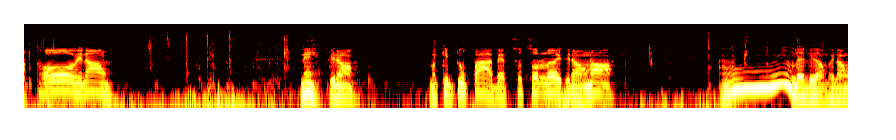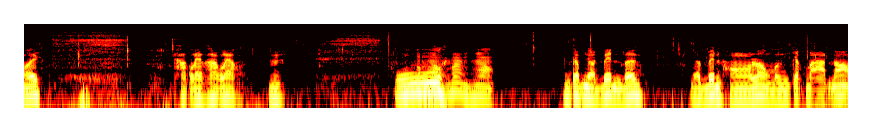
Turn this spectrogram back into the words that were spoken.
ดโทพี่น้อง นี่พี่น้อง มากินจุป้าแบบสดๆเลยพี่น้องเนาะอืมได้เรื่องพี่น้องเอ้ยคักแล้วคักแล้วอืมโอ้เบิ้งพี่น้องกับหยอดเบ้นเบิ่งอย่าเบ้นหอล่องเบิ่งจักบาทเนาะ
